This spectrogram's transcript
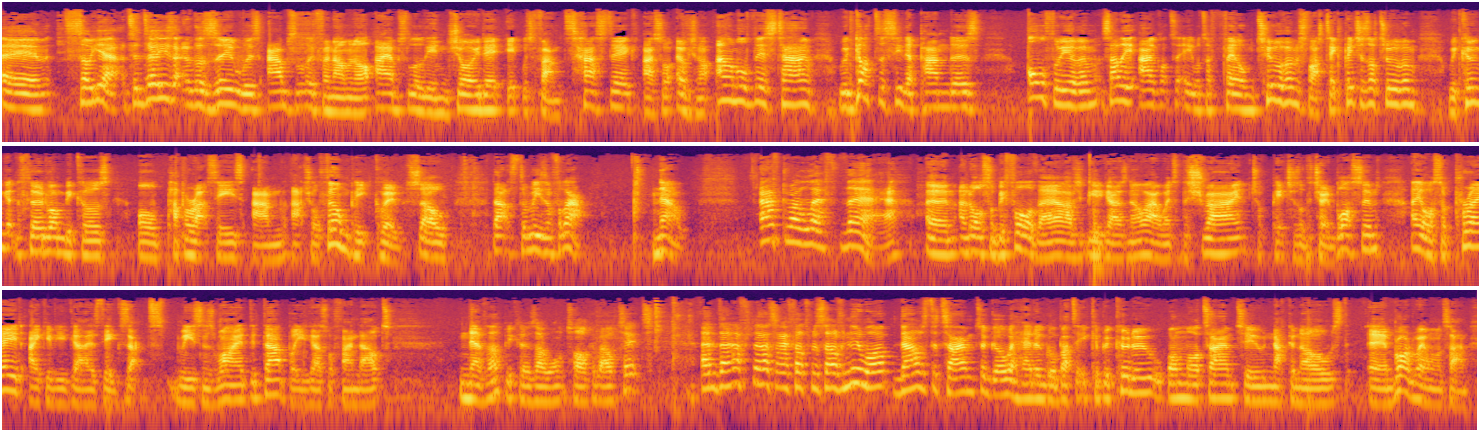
Um, so yeah, today's at the zoo was absolutely phenomenal. I absolutely enjoyed it. It was fantastic. I saw every single animal this time. We got to see the pandas, all three of them. Sadly, I got to able to film two of them, slash take pictures of two of them. We couldn't get the third one because of paparazzis and actual film peak crew. So that's the reason for that. Now, after I left there, um, and also before there, as you guys know, I went to the shrine, took pictures of the cherry blossoms. I also prayed. I give you guys the exact reasons why I did that, but you guys will find out never because I won't talk about it. And then after that, I felt to myself, you know what? Now's the time to go ahead and go back to Ikebukuro one more time to Nakano's um, Broadway one more time.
